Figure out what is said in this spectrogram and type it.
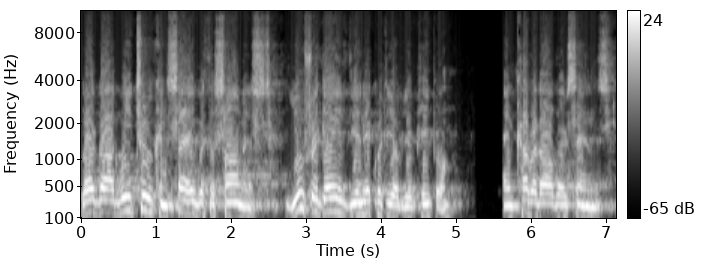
Lord God, we too can say with the psalmist, You forgave the iniquity of your people and covered all their sins.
